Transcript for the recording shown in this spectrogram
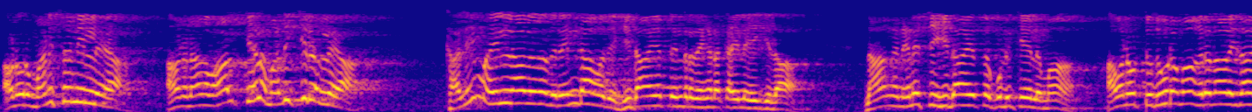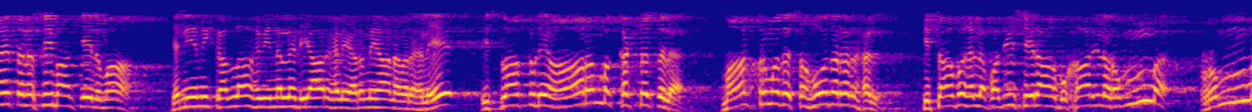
அவன் ஒரு மனுஷன் இல்லையா? அவனை நாங்க வாழ்க்கையில மதிக்கிறோம் இல்லையா? களிம இல்லாதது அது ரெண்டாவது. ஹிதாயத் என்றது எங்கட கையில இருக்குதா நாங்க நினைச்சு ஹிதாயத்தை கொடுக்கலுமா அவனொட்டு தூரமாகிறதால ஹிதாயத்தை நசீமா கேளுமா கண்ணியமிக்கு அல்லாஹவி நல்லடியார்களே அருமையானவர்களே இஸ்லாத்துடைய ஆரம்ப கட்டத்துல மாற்றுமத சகோதரர்கள் கிதாபுகள்ல பதிவு செய்யறாங்க புகாரில ரொம்ப ரொம்ப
